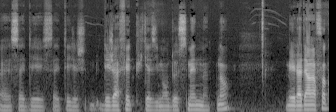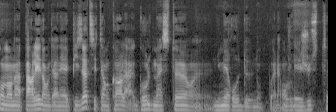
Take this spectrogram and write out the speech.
Euh, ça, a été déjà fait depuis quasiment deux semaines maintenant. Mais la dernière fois qu'on en a parlé dans le dernier épisode, c'était encore la Gold Master euh, numéro 2. Donc voilà, on voulait juste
